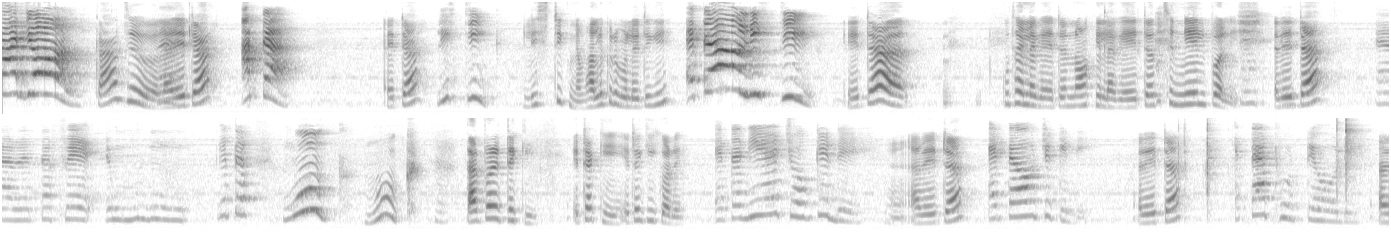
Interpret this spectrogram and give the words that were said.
কাজল। কাজল আর এটা? আটা। এটা? লিপস্টিক। লিপস্টিক না ভালো করে বলো এটা কি? এটাও লিপস্টিক। এটা কোথায় লাগে? এটা নখে লাগে। এটা হচ্ছে নেল পলিশ। আর এটা? আর এটা ফে এটা মুখ। মুখ? তারপর এটা কি? এটা কি? এটা কি করে? এটা দিয়ে চোখে দে। হ্যাঁ, আর এটা? এটাও চোখে দে। আর এটা? এটা ঠোঁটে ওড়ে আর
